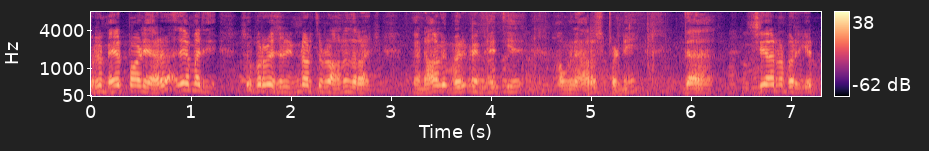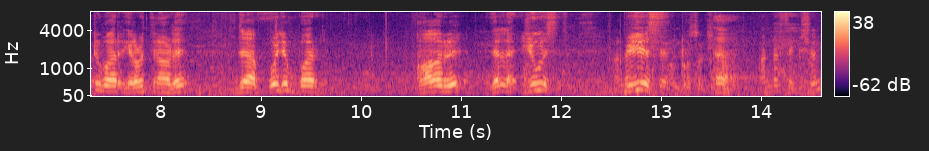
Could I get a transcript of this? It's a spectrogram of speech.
ஒரு மேற்பாளியாளர். அதே மாதிரி சூப்பர்வைசர் இன்னொருத்தர் அனந்தராஜ். இந்த நாலு பேருமே நேற்று அவங்கள அரெஸ்ட் பண்ணி இந்த சிஆர் நம்பர் எட்டு பார் இருபத்தி நாலு இந்த பூஜ்ஜியம் பார் ஆறு இதெல்லாம் US PS under section.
